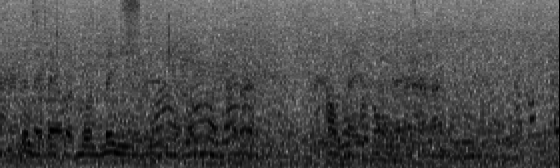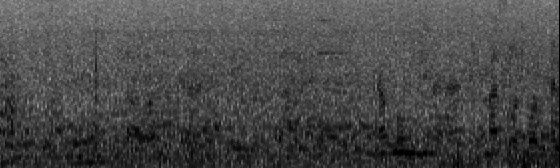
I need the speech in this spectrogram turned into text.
ร้าก็เลยไปสวดมนต์ไม่มีเลยเข้าไปห้องอาสาฬครับผมนะฮะมาสวดมนต์กัน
